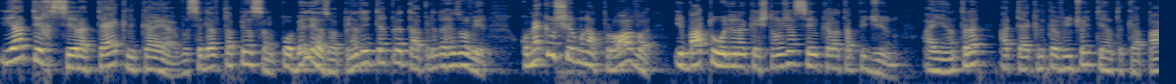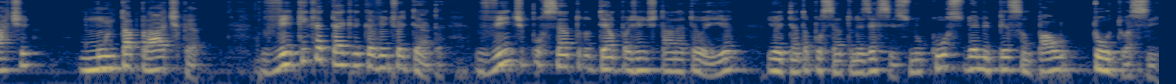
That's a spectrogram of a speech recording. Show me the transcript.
E a terceira técnica é, você deve estar pensando, pô, beleza, eu aprendo a interpretar, aprendo a resolver. Como é que eu chego na prova e bato o olho na questão e já sei o que ela está pedindo? Aí entra a técnica 2080, que é a parte muita prática. O que, que é técnica 2080? 20% do tempo a gente está na teoria e 80% no exercício. No curso do MP São Paulo, todo assim.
